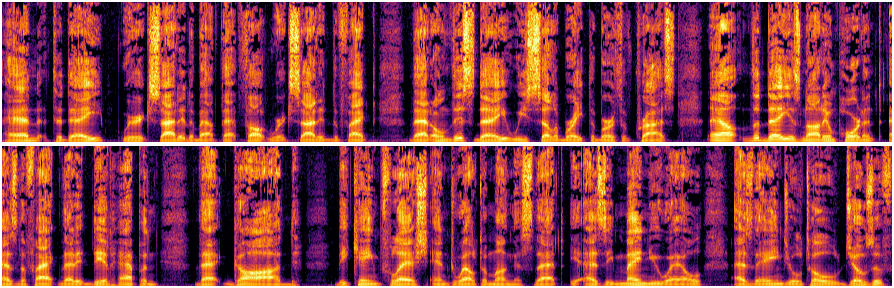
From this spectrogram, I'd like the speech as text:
And today we're excited about that thought. We're excited the fact that on this day we celebrate the birth of Christ. Now, the day is not important as the fact that it did happen that God became flesh and dwelt among us, that as Emmanuel, as the angel told Joseph,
